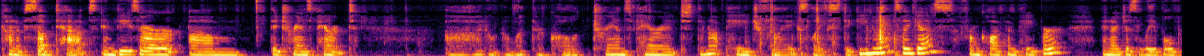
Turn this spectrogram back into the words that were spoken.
kind of sub tabs and these are um, the transparent uh, I don't know what they're called, transparent, they're not page flags, like sticky notes, I guess, from cloth and paper. And I just labeled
